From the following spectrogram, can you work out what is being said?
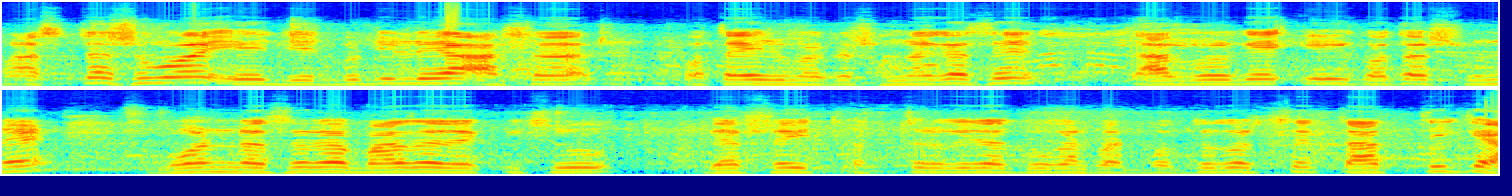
পাঁচটার সময় এই ডেড বডি লিয়ে আসার কথা এরকম একটা শোনা গেছে। তারপরে এই কথা শুনে গন্ডাছড়া বাজারে কিছু ব্যবসায়ী তত্ত্বরা দোকানপাট বন্ধ করছে। তার থেকে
